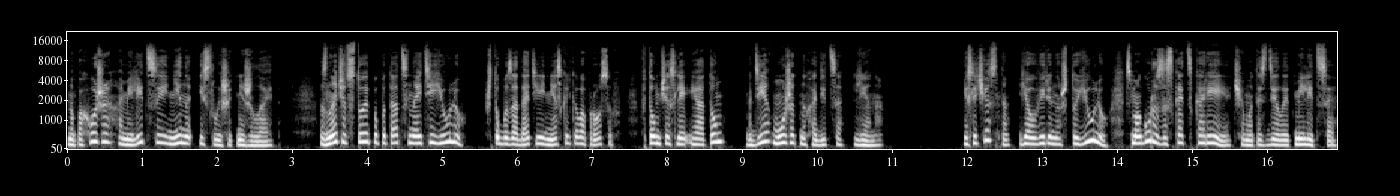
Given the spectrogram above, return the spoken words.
но, похоже, о милиции Нина и слышать не желает. Значит, стоит попытаться найти Юлю, чтобы задать ей несколько вопросов, в том числе и о том, где может находиться Лена. Если честно, я уверена, что Юлю смогу разыскать скорее, чем это сделает милиция,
